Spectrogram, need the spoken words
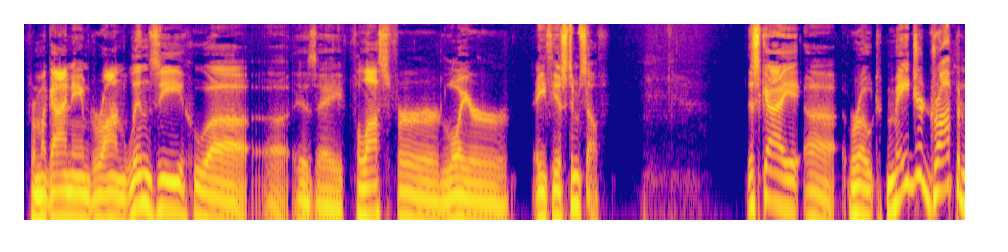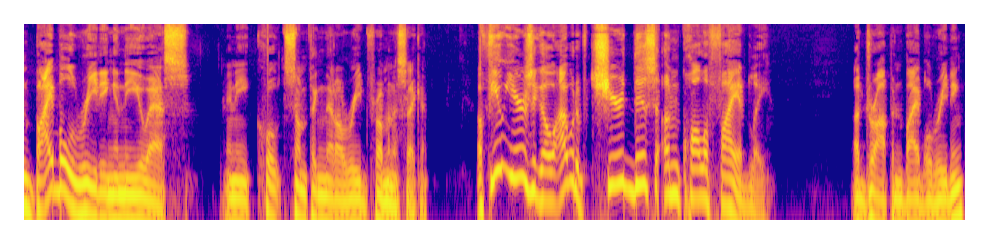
from a guy named Ron Lindsay, who uh, uh, is a philosopher, lawyer, atheist himself. This guy uh, wrote, Major drop in Bible reading in the U.S. And he quotes something that I'll read from in a second. A few years ago, I would have cheered this unqualifiedly a drop in Bible reading.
